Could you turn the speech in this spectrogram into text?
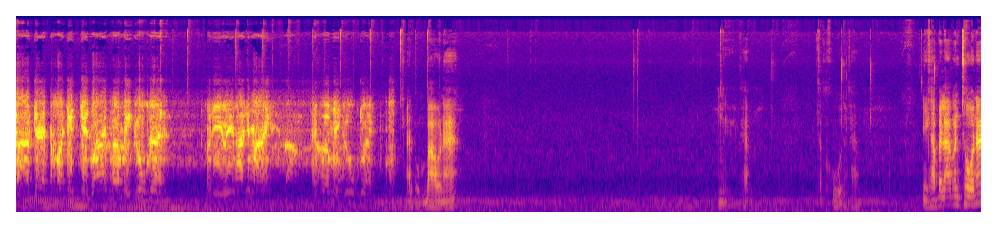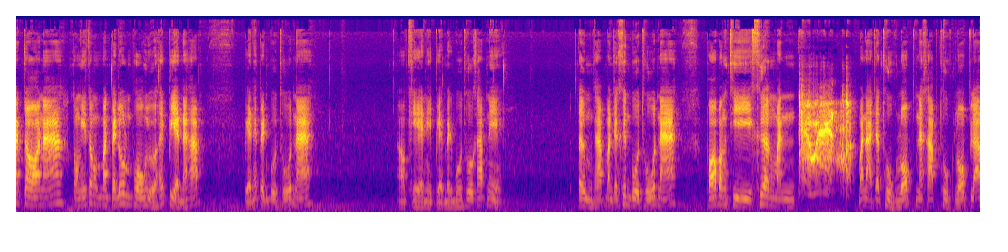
สามแจ้งคอนเจ็ดเจ็ดว่าให้เพิ่มอีกลูกด้วยพอดีวิพากษ์ที่หมาย ให้เพิ่มอีกลูกด้วยอันผมเบานะนี่ครับสักครู่นะครับ นี่ครับ เวลามันโชว์หน้าจอนะ ตรงนี้ต้องมันเป็นรูปลำโพงอยู่ให้เปลี่ยนนะครับ เปลี่ยนให้เป็นบลูทูธนะ โอเค นี่เปลี่ยนเป็นบลูทูธครับนี่ตึมครับ มันจะขึ้นบลูทูธนะ เพราะบางทีเครื่องมันมันอาจจะถูกลบนะครับ ถูกลบแล้ว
